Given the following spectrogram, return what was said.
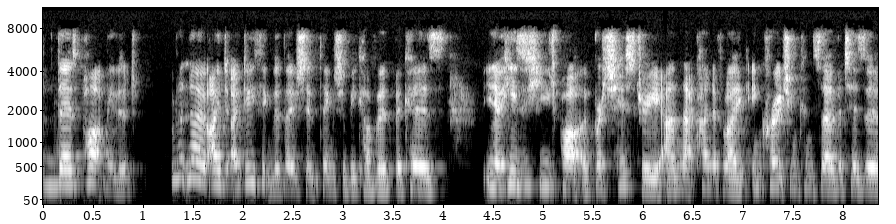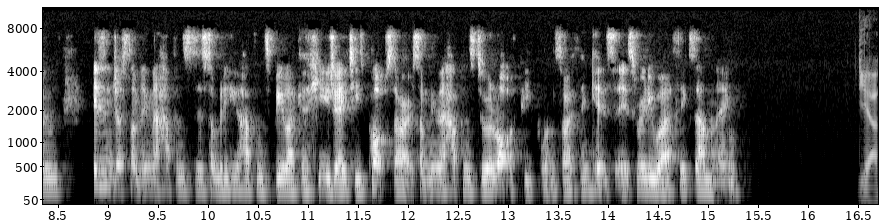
there's part of me that no, I, I do think that those should, things should be covered because you know he's a huge part of British history, and that kind of like encroaching conservatism isn't just something that happens to somebody who happens to be like a huge 80s pop star. It's something that happens to a lot of people, and so I think it's it's really worth examining. Yeah,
